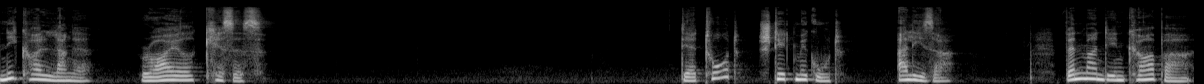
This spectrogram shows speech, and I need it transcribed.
Nicole Lange Royal Kisses Der Tod steht mir gut. Alisa. Wenn man den Körper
